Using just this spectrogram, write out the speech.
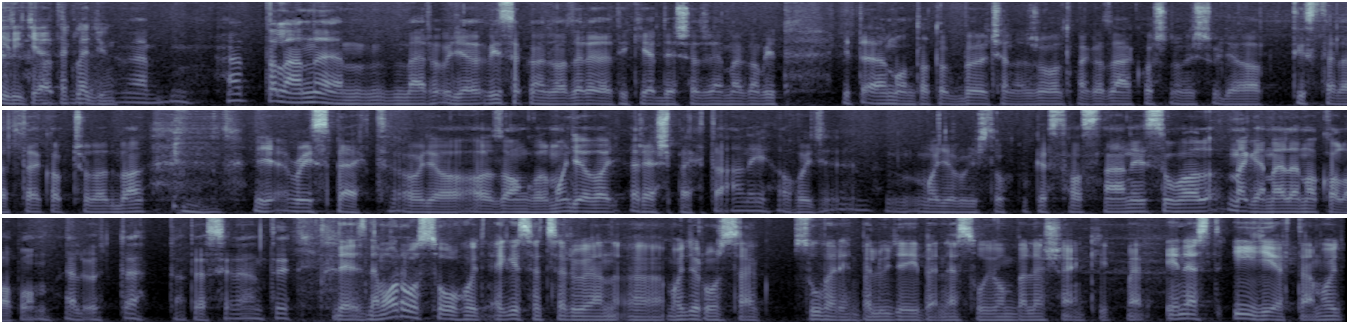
Irigyeltek hát, legyünk? Hát talán nem, mert ugye visszakanyarodva az eredeti kérdésedre, meg amit itt elmondhatok Bölcsen a Zsolt, meg az Ákosnól is ugye a tisztelettel kapcsolatban, ugye respect, ahogy az angol mondja, vagy respektálni, ahogy magyarul is szoktuk ezt használni, szóval megemelem a kalapom előtte, tehát ezt jelenti. De ez nem arról szól, hogy egész egyszerűen Magyarország szuverén belügyeiben ne szóljon bele senki, mert én ezt így értem, hogy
